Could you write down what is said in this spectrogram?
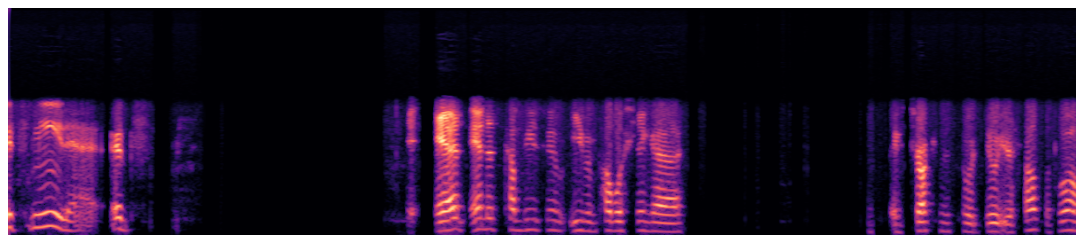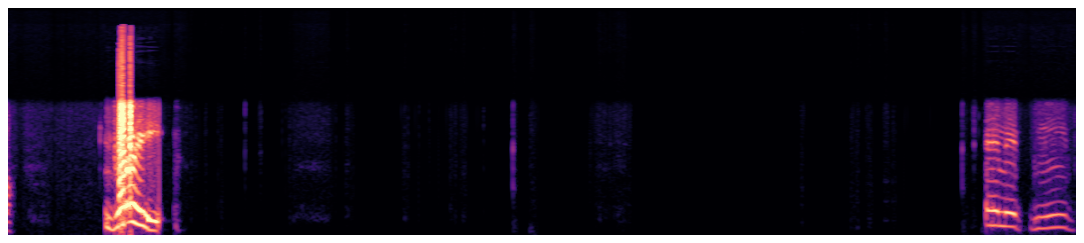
It's needed. It's And and this company's even publishing uh instructions to do it yourself as well. right. And it needs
